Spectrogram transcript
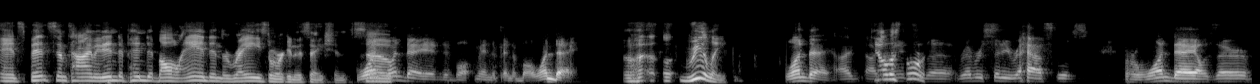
and spent some time in independent ball and in the Rays organization. So one, one day in independent ball, one day. Uh, uh, really? One day. I, I Tell went to the River City Rascals for one day. I was there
